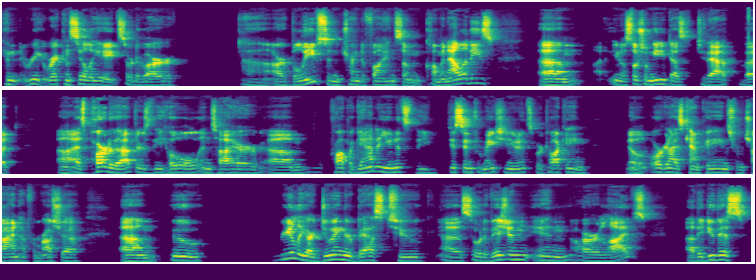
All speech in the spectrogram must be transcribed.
can re- reconciliate sort of our uh, our beliefs and trying to find some commonalities. Um, you know, social media does to that, but uh, as part of that, there's the whole entire um, propaganda units, the disinformation units. We're talking, you know, organized campaigns from China, from Russia, um, who really are doing their best to uh, sow division in our lives. Uh, they do this,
